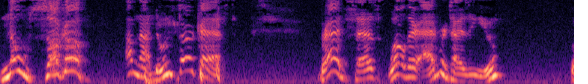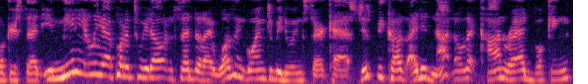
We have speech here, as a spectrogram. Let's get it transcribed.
No, sucker! I'm not doing Starrcast. Brad says, Well, they're advertising you. Booker said, Immediately I put a tweet out and said that I wasn't going to be doing Starrcast just because I did not know that Conrad booking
